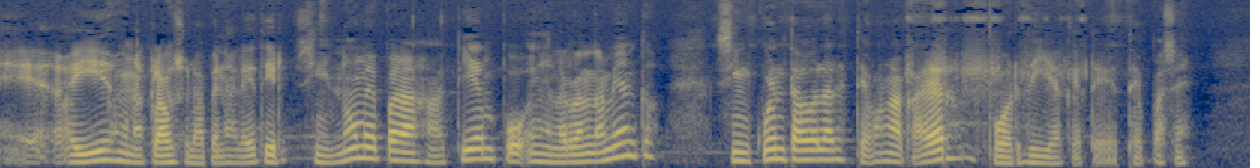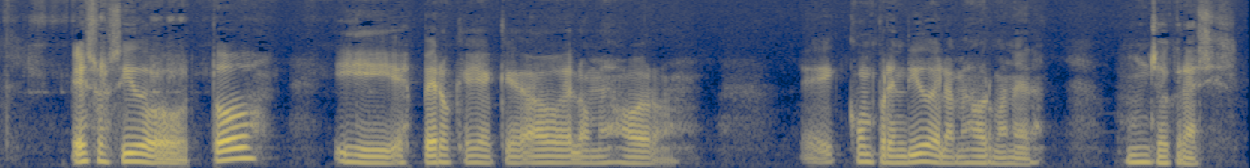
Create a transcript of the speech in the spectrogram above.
Eh, ahí es una cláusula penal, es decir, si no me pagas a tiempo en el arrendamiento, 50 dólares te van a caer por día que te, te pasé. Eso ha sido todo y espero que haya quedado de lo mejor, eh, comprendido de la mejor manera. Muchas gracias.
